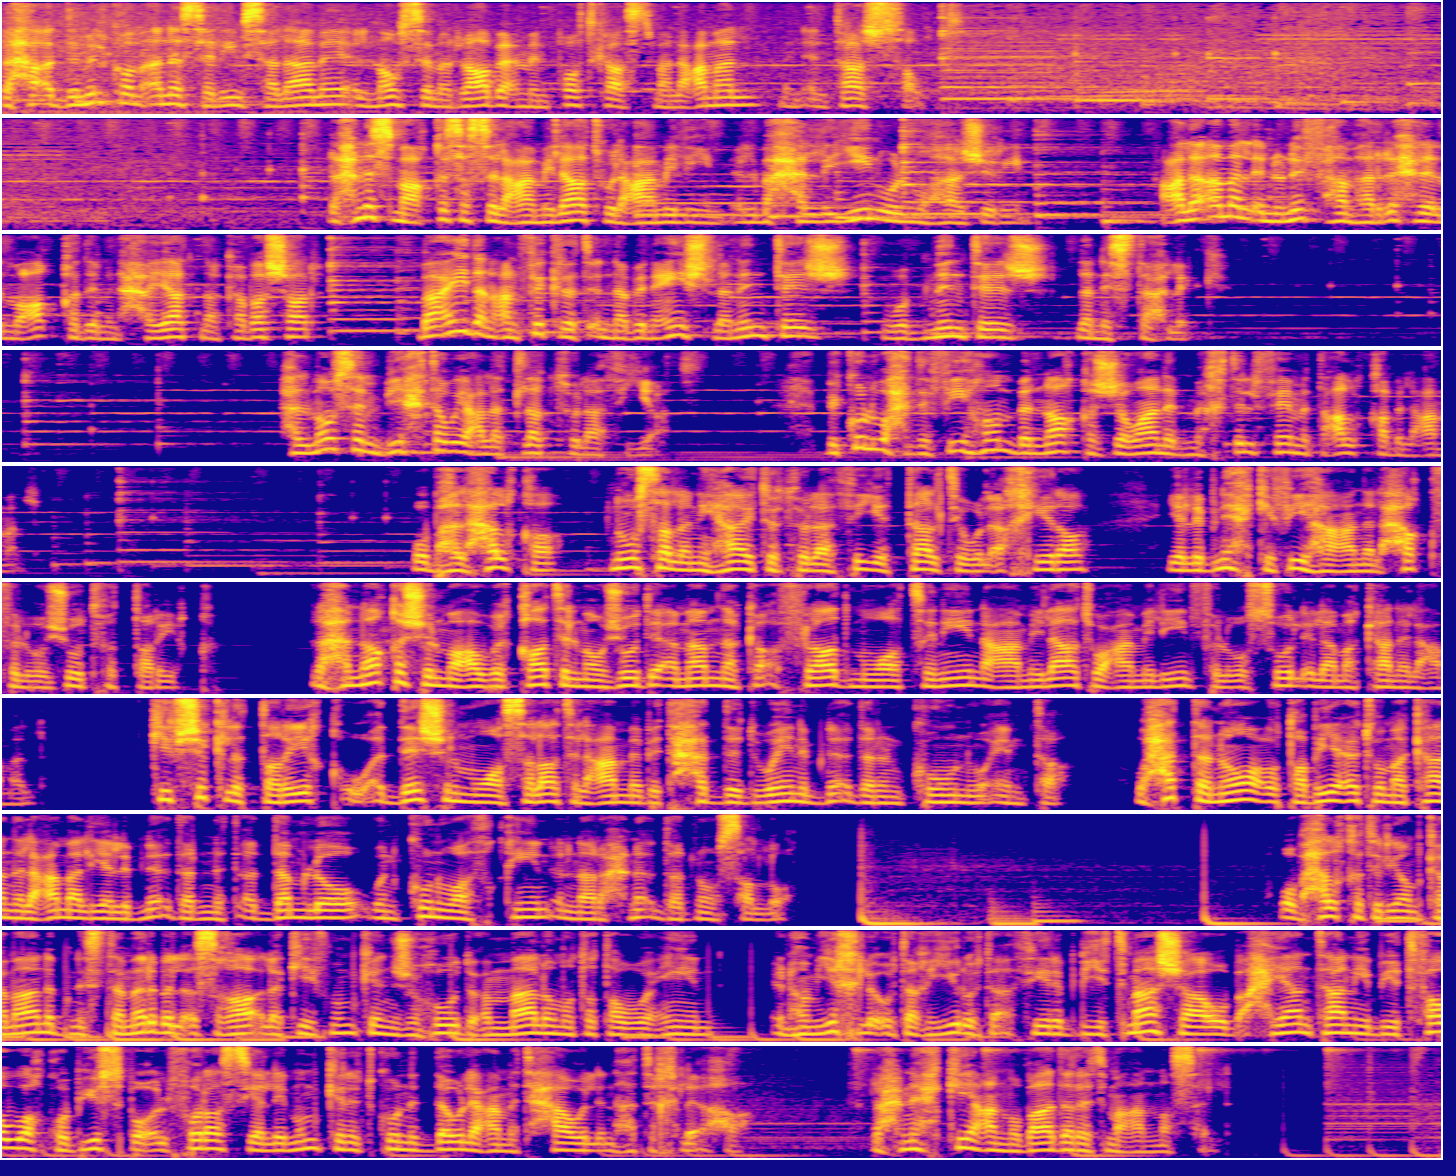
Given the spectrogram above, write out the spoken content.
رح أقدم لكم أنا سليم سلامة الموسم الرابع من بودكاست ما العمل من إنتاج صوت. رح نسمع قصص العاملات والعاملين المحليين والمهاجرين. على أمل أنه نفهم هالرحلة المعقدة من حياتنا كبشر بعيدا عن فكرة إننا بنعيش لننتج وبننتج لنستهلك. هالموسم بيحتوي على ثلاث ثلاثيات. بكل وحدة فيهم بنناقش جوانب مختلفة متعلقة بالعمل. وبهالحلقة نوصل لنهاية الثلاثية الثالثة والأخيرة يلي بنحكي فيها عن الحق في الوجود في الطريق. رح نناقش المعوقات الموجودة أمامنا كأفراد مواطنين عاملات وعاملين في الوصول إلى مكان العمل. كيف شكل الطريق وقديش المواصلات العامة بتحدد وين بنقدر نكون وإمتى؟ وحتى نوع وطبيعة ومكان العمل يلي بنقدر نتقدم له ونكون واثقين إنه رح نقدر نوصل له. وبحلقة اليوم كمان بنستمر بالإصغاء لكيف ممكن جهود عمال ومتطوعين إنهم يخلقوا تغيير وتأثير بيتماشى وبأحيان تانية بيتفوق وبيسبق الفرص يلي ممكن تكون الدولة عم تحاول إنها تخلقها. رح نحكي عن مبادرة مع النصل.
